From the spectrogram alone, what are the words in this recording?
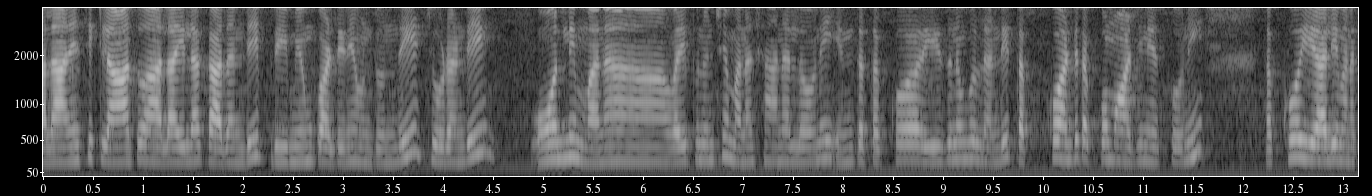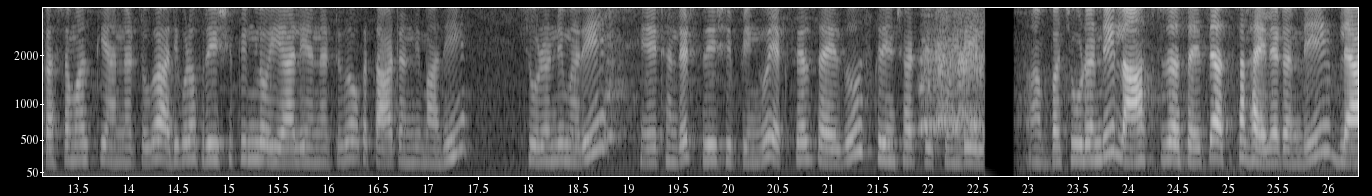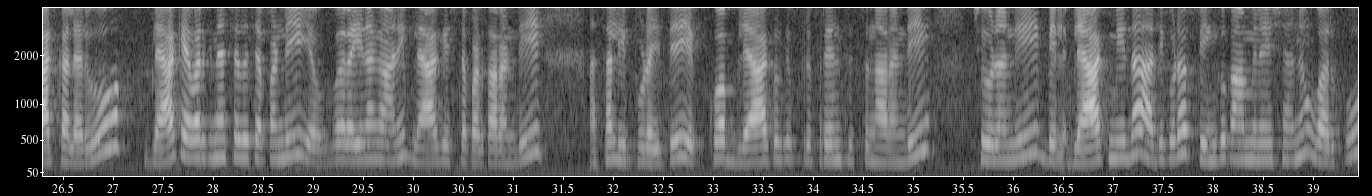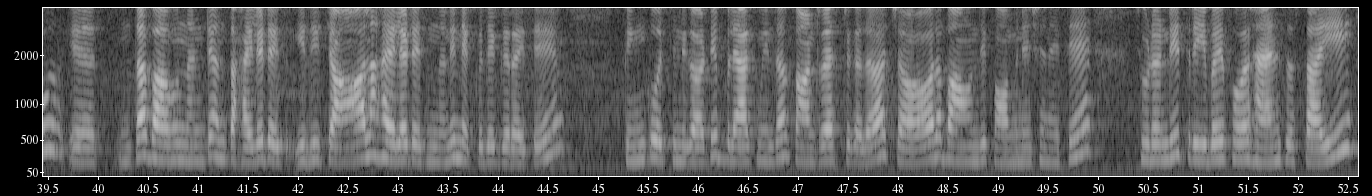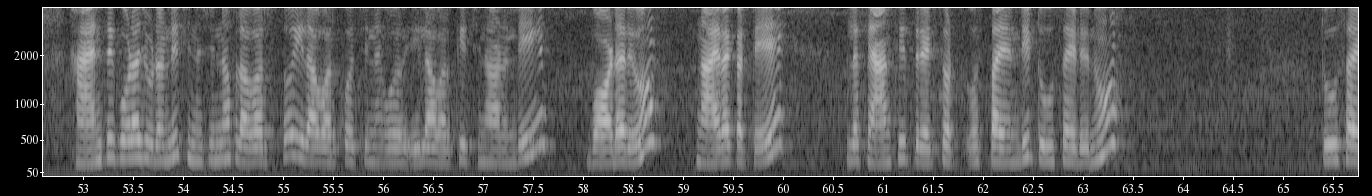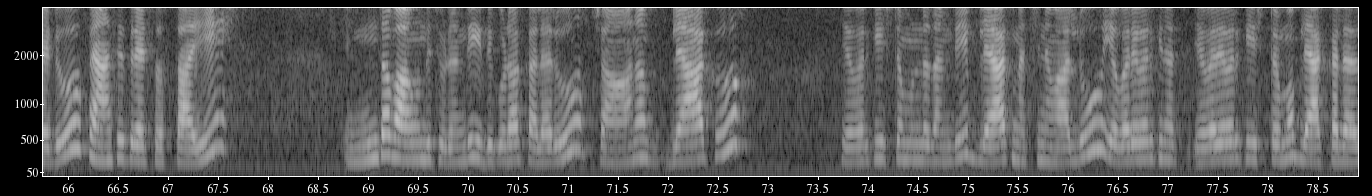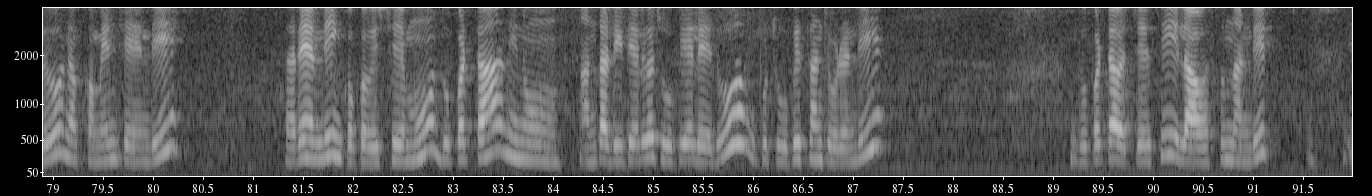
అలా అనేసి క్లాత్ అలా ఇలా కాదండి ప్రీమియం క్వాలిటీనే ఉంటుంది. చూడండి ఓన్లీ మన వైపు నుంచే మన ఛానల్లోనే ఇంత తక్కువ రీజనబుల్ అండి. తక్కువ అంటే తక్కువ మార్జిన్ వేసుకొని తక్కువ ఇవ్వాలి మన కస్టమర్స్కి అన్నట్టుగా అది కూడా ఫ్రీ షిప్పింగ్లో ఇవ్వాలి అన్నట్టుగా ఒక థాట్ అండి మాది. చూడండి మరి eight hundred free shipping XL size screen shot తీసుకోండి. అబ్బా చూడండి లాస్ట్ డ్రెస్ అయితే అస్సలు హైలైట్ అండి. బ్లాక్ కలరు బ్లాక్ ఎవరికి నచ్చదో చెప్పండి. ఎవరైనా కానీ బ్లాక్ ఇష్టపడతారండి. అసలు ఇప్పుడైతే ఎక్కువ బ్లాక్కి ప్రిఫరెన్స్ ఇస్తున్నారండి. చూడండి బ్లాక్ మీద అది కూడా పింక్ కాంబినేషన్ వరకు ఎంత బాగుందంటే అంత హైలైట్ అవుతుంది ఇది చాలా హైలైట్ అవుతుందండి నెక్ దగ్గర అయితే. పింక్ వచ్చింది కాబట్టి బ్లాక్ మీద కాంట్రాస్ట్ కదా చాలా బాగుంది కాంబినేషన్ అయితే. చూడండి త్రీ బై ఫోర్ హ్యాండ్స్ వస్తాయి. హ్యాండ్స్ కూడా చూడండి చిన్న చిన్న ఫ్లవర్స్తో ఇలా వర్క్ వచ్చిన ఇలా వర్క్ ఇచ్చినాడండి. బార్డరు నాయరా కట్టే. ఇలా ఫ్యాన్సీ థ్రెడ్స్ వస్తాయండి టూ సైడును టూ సైడు ఫ్యాన్సీ థ్రెడ్స్ వస్తాయి. ఎంత బాగుంది చూడండి ఇది కూడా కలరు చాలా బ్లాక్ ఎవరికి ఇష్టం ఉండదండి బ్లాక్ నచ్చిన వాళ్ళు ఎవరెవరికి నచ్చ ఎవరెవరికి ఇష్టమో బ్లాక్ కలరు నాకు కమెంట్ చేయండి. సరే అండి ఇంకొక విషయము. దుపట్టా నేను అంత డీటెయిల్గా చూపించలేదు ఇప్పుడు చూపిస్తాను చూడండి. దుపట్టా వచ్చేసి ఇలా వస్తుందండి.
